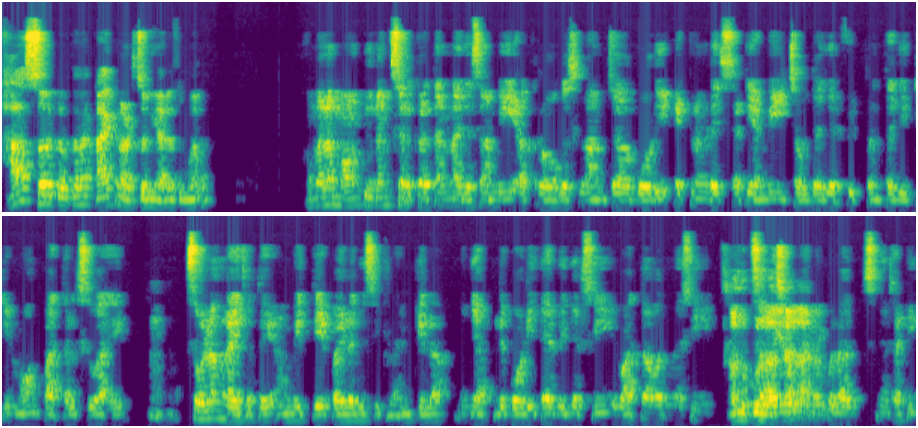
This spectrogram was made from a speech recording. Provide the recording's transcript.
हा सर करताना काय काय अडचणी आल्या तुम्हाला? आम्हाला माउंट युनम सर करताना जसं आम्ही अकरा ऑगस्टला आमच्या बॉडी एक्लोमेडाईजसाठी आम्ही चौदा हजार फीट पर्यंत जे की माउंट पाताल सो आहे सोलंग लायत होते. आम्ही ते पहिल्या दिवशी क्लाइम केला. म्हणजे आपली बॉडी त्या वेदरशी वातावरणाशी अनुकूल असण्यासाठी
